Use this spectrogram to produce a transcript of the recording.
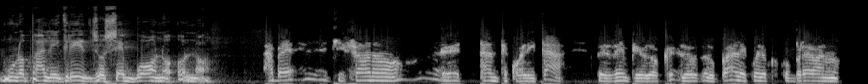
un opale grezzo se è buono o no? Ah beh, ci sono eh, tante qualità. Per esempio l'opale, quello che compravano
